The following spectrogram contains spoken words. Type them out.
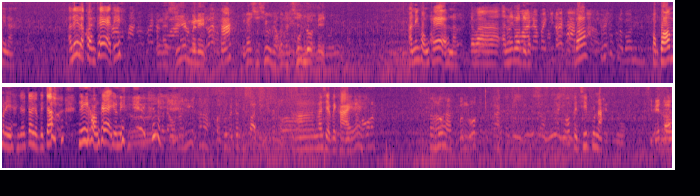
นี่นะอันนี้แหละของแท้ดิเป็นให้ชิมมานี่ฮะเป็นให้ชิวๆเลยเป็นให้ชิมรถนี่ อันนี้ของแท้พุ่นนะแต่ว่าอันนี้รถดีกว่าเอาไปกินได้ผ้าบ่ทุกระบนี่นะของปลอมมานี่เดี๋ยวเจ้าอย่าไปจับนี่ของแท้อยู่นี่เขาจะเอาเรื่องนี้ซะนะขอซื้อไปเจ้าสิบบาทเดี๋ยวนี้ซะหน่อยอ่าน่าเสียไปขายเลยเบิ่งดูค่ะเบิ่งดูโอ้เป็นชิปพุ่นนะสิบเอ็ดโลบาท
